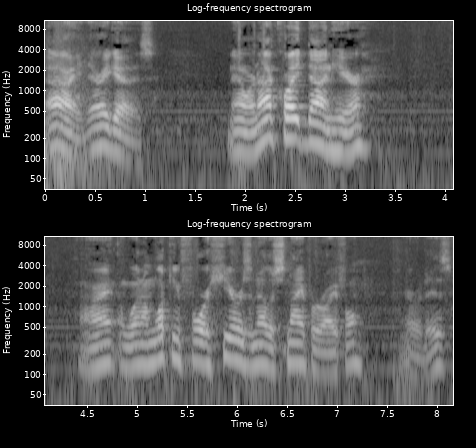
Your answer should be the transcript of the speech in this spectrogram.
All right, there he goes. Now we're not quite done here. All right, and what I'm looking for here is another sniper rifle. There it is.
